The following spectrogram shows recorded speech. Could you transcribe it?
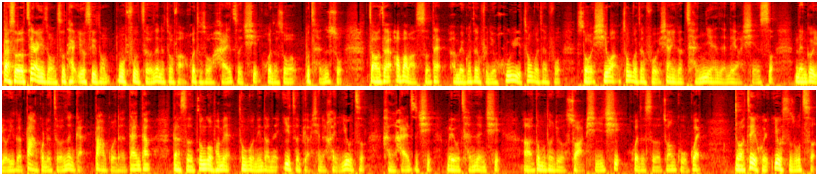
但是这样一种姿态，又是一种不负责任的做法，或者说孩子气，或者说不成熟。早在奥巴马时代，呃，美国政府就呼吁中国政府说，希望中国政府像一个成年人那样行事，能够有一个大国的责任感、大国的担当。但是中国方面，中国领导人一直表现得很幼稚、很孩子气，没有成人气，啊，动不动就耍脾气，或者是装古怪。那么这回又是如此，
